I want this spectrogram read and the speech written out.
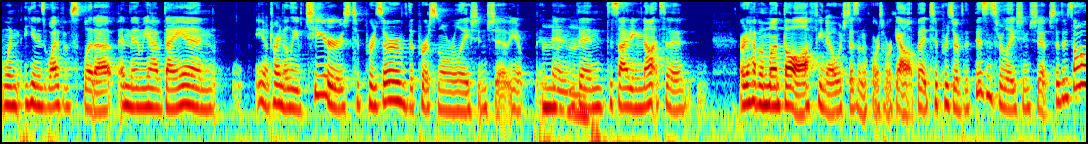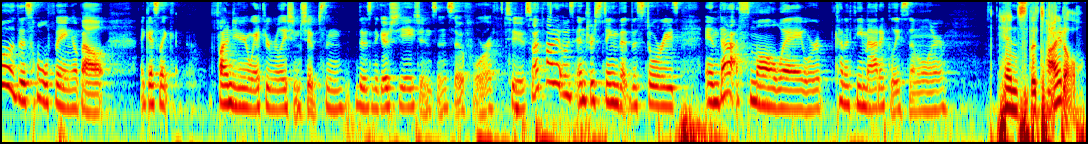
when he and his wife have split up, and then we have Diane, you know, trying to leave Cheers to preserve the personal relationship, you know, and mm-hmm. then deciding not to. Or to have a month off, you know, which doesn't, of course, work out, but to preserve the business relationship. So there's all of this whole thing about, I guess, like finding your way through relationships and those negotiations and so forth too. So I thought it was interesting that the stories in that small way were kind of thematically similar. Hence the title,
